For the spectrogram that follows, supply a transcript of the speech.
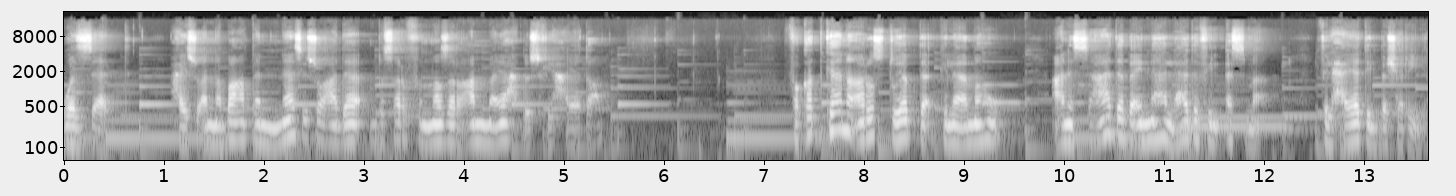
والذات حيث أن بعض الناس سعداء بصرف النظر عما يحدث في حياتهم. فقد كان أرسطو يبدأ كلامه عن السعادة بأنها الهدف الأسمى في الحياة البشرية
